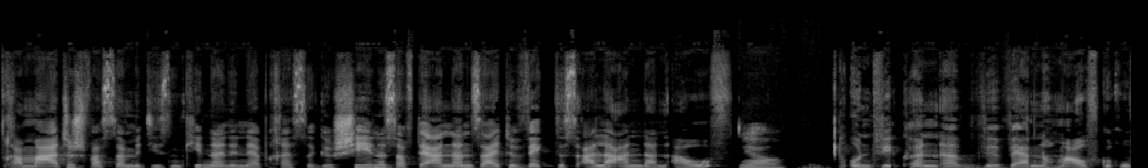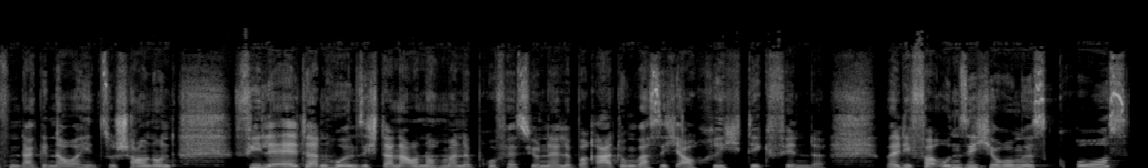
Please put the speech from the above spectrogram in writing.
dramatisch, was da mit diesen Kindern in der Presse geschehen ist. Auf der anderen Seite weckt es alle anderen auf. Ja. Und wir können, äh, wir werden nochmal aufgerufen, da genauer hinzuschauen. Und viele Eltern holen sich dann auch nochmal eine professionelle Beratung, was ich auch richtig finde. Weil die Verunsicherung ist groß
